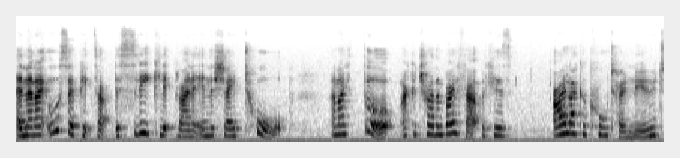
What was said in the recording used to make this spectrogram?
And then I also picked up the Sleek Lip Liner in the shade Taupe. And I thought I could try them both out because I like a cool tone nude,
